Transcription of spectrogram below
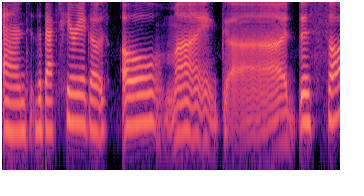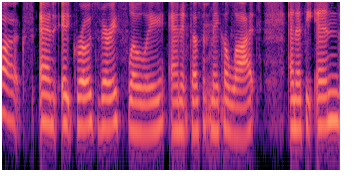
And the bacteria goes, Oh my God, this sucks. And it grows very slowly and it doesn't make a lot. And at the end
